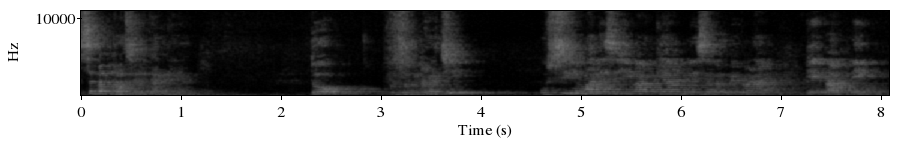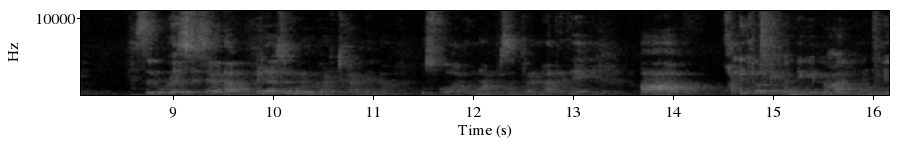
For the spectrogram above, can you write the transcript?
सबक हासिल कर रहे हैं। तो फजूल खर्ची उसी हवाले से ही वाक्य हमने सबक में पढ़ा कि अपनी ज़रूरत से ज़्यादा बिला ज़रूरत खर्च कर देना, उसको आप नापसंद फरमाते थे। आप खलीफा के बनने के बाद उन्होंने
